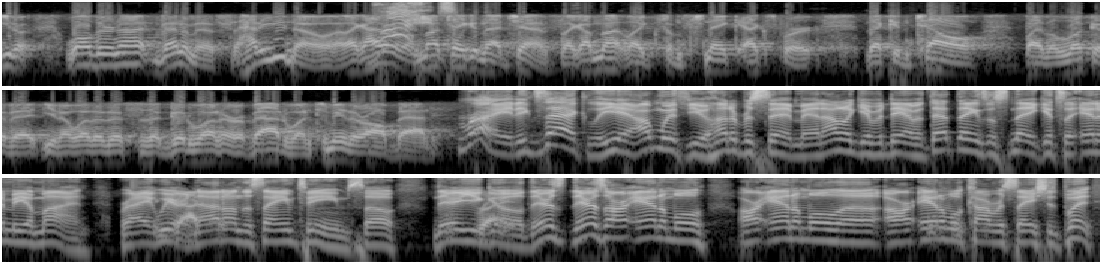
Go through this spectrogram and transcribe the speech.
you know, well, they're not venomous. How do you know? Like, I don't, I'm not taking that chance. Like, I'm not like some snake expert that can tell by the look of it, you know, whether this is a good one or a bad one. To me, they're all bad. Right, exactly. Yeah, I'm with you 100%, man. I don't give a damn. If that thing's a snake, it's an enemy of mine, right? We are not on the same team. So there you go. There's there's our animal our animal uh, our animal conversations. But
